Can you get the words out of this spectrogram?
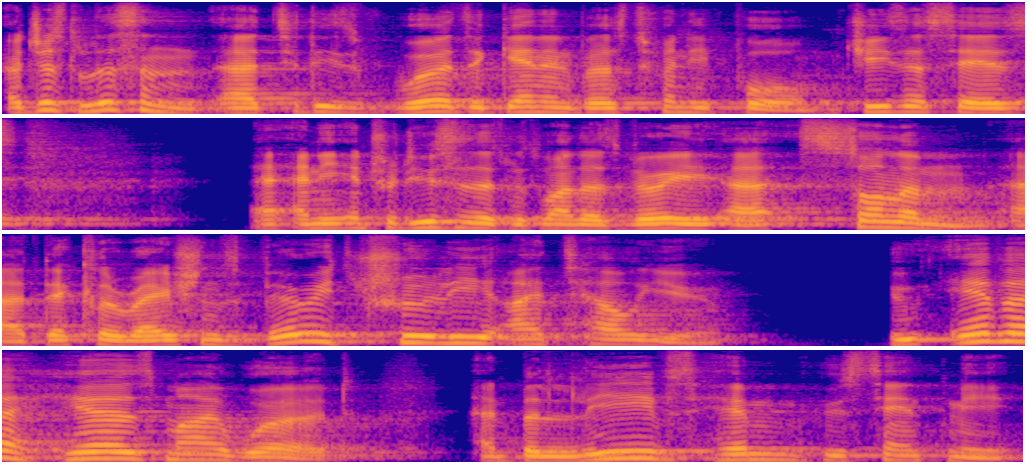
Uh, just listen uh, to these words again in verse 24. Jesus says, and he introduces it with one of those very uh, solemn uh, declarations Very truly I tell you, whoever hears my word and believes him who sent me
